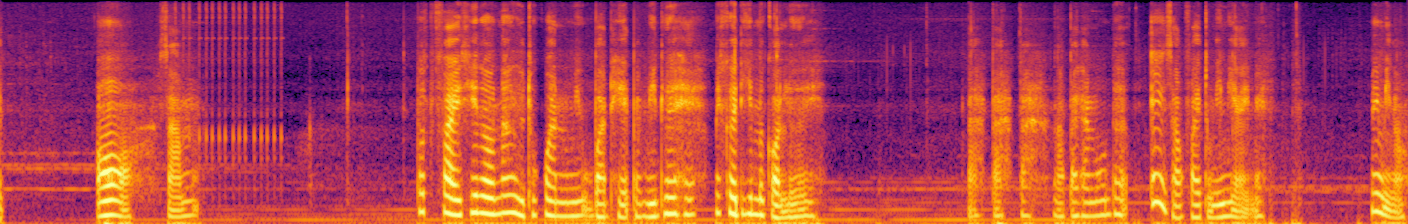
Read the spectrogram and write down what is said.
ตุ อ๋อ ซ้ำ รถไฟที่เรานั่งอยู่ทุกวันมีอุบัติเหตุแบบนี้ด้วยแฮะ ไม่เคยได้ยินมาก่อนเลยไปไปไปเราไปทางนู้นเถอะเอ๊ะเสาไฟตรงนี้มีอะไรไหมไม่มีเนาะ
